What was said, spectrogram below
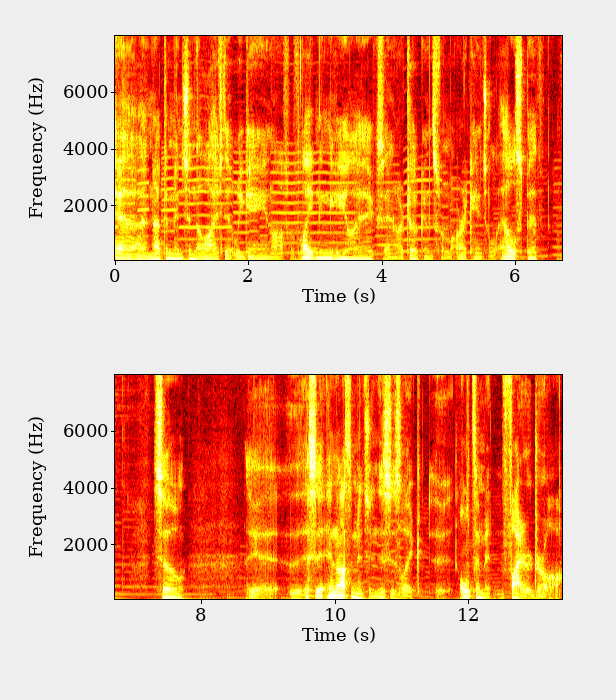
Uh, not to mention the life that we gain off of Lightning Helix and our tokens from Archangel Elspeth. So, uh, this, and not to mention, this is like uh, ultimate fire draw.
